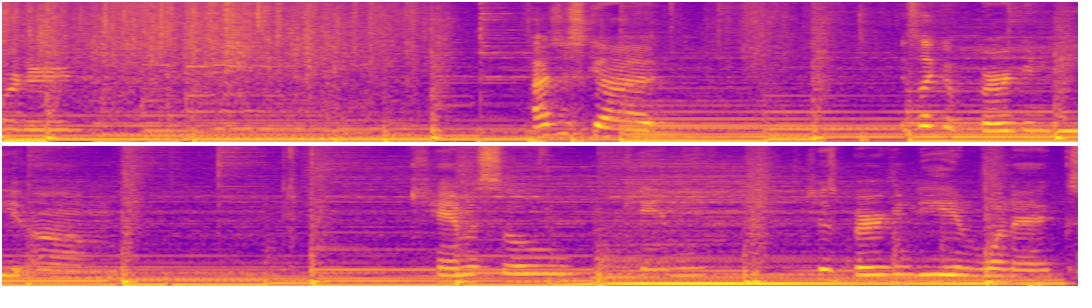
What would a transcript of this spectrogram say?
ordered, I just got, it's like a burgundy um, camisole, cami, just burgundy and 1X.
